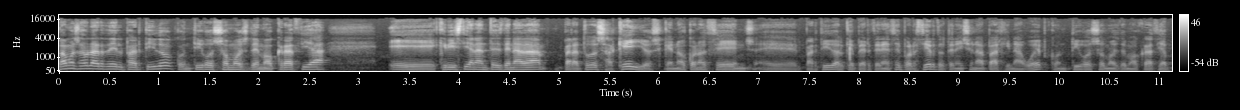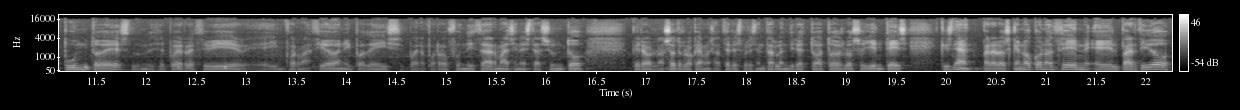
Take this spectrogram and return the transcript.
Vamos a hablar del partido, contigo somos democracia. Eh, Cristian, antes de nada, para todos aquellos que no conocen eh, el partido al que pertenece, por cierto, tenéis una página web, contigo somos democracia.es, donde se puede recibir eh, información y podéis bueno, profundizar más en este asunto, pero nosotros lo que vamos a hacer es presentarlo en directo a todos los oyentes. Cristian, para los que no conocen el partido,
